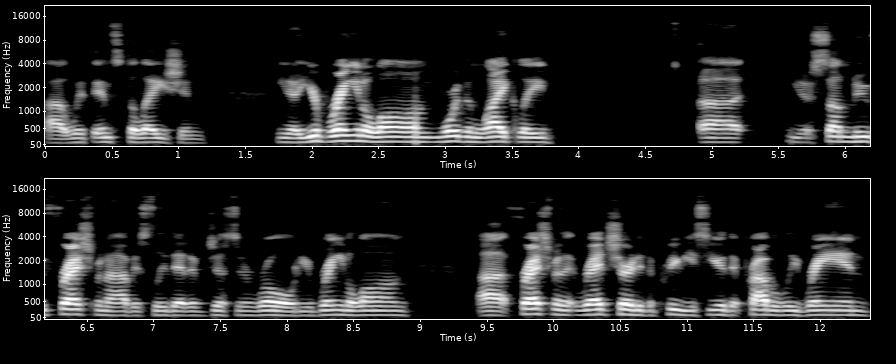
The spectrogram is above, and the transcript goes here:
uh, with installation. You know, you're bringing along more than likely uh, you know some new freshmen obviously that have just enrolled. You're bringing along uh, freshmen that redshirted the previous year that probably ran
